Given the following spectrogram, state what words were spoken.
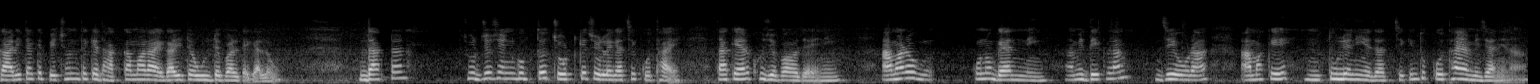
গাড়িটাকে পেছন থেকে ধাক্কা মারায় গাড়িটা উল্টে পাল্টে গেল। ডাক্তার সূর্য সেনগুপ্ত চটকে চলে গেছে কোথায়? তাকে আর খুঁজে পাওয়া যায়নি। আমারও কোনো জ্ঞান নেই। আমি দেখলাম যে ওরা আমাকে তুলে নিয়ে যাচ্ছে, কিন্তু কোথায় আমি জানি না।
